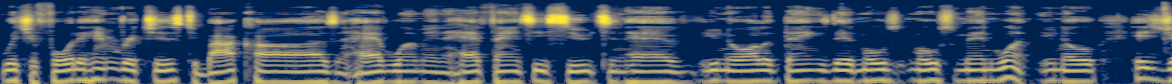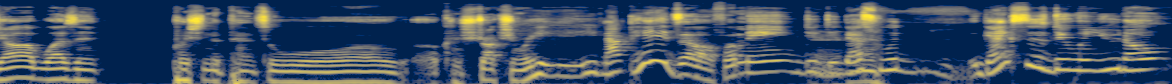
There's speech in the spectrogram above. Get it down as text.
which afforded him riches to buy cars and have women and have fancy suits and have you know all the things that most most men want. You know, his job wasn't pushing the pencil or, or construction where he, he knocked heads off. I mean, d- that's mm-hmm. what gangsters do when you don't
